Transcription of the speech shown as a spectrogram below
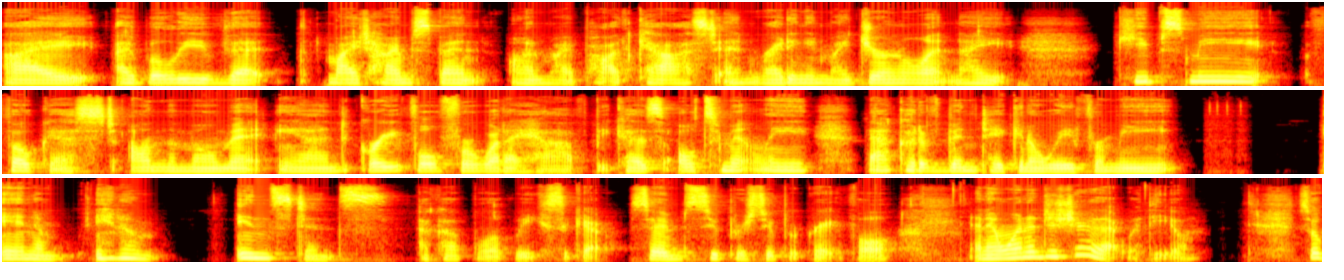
I, I believe that my time spent on my podcast and writing in my journal at night keeps me focused on the moment and grateful for what I have because ultimately that could have been taken away from me in a, in a instance a couple of weeks ago. So I'm super, super grateful. And I wanted to share that with you. So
